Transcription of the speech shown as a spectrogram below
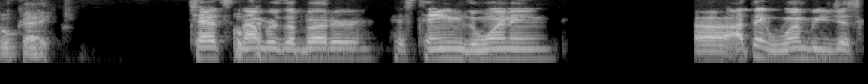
Okay. Chet's Okay. numbers are better. His team's winning. Uh, I think Wemby just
